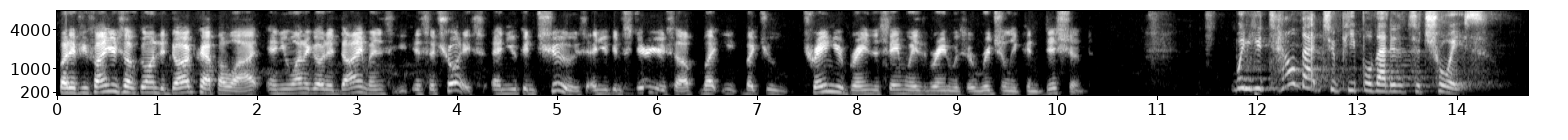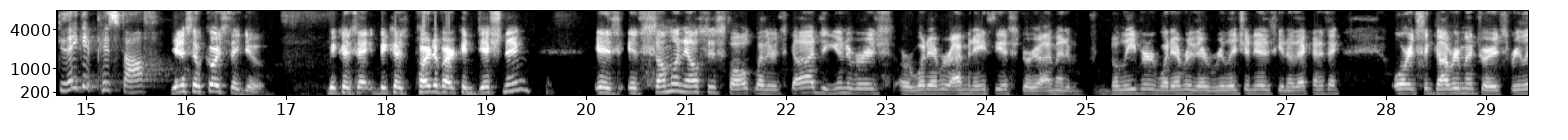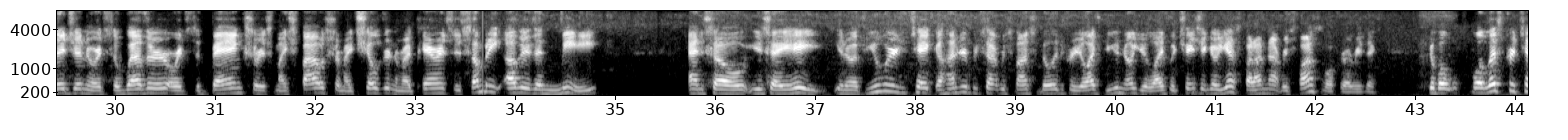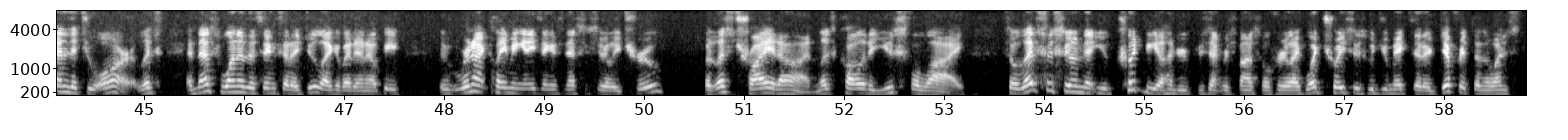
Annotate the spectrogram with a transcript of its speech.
but if you find yourself going to dog crap a lot and you want to go to diamonds, it's a choice, and you can choose and you can steer yourself. But you, but you train your brain the same way the brain was originally conditioned. When you tell that to people that it's a choice, do they get pissed off? Yes, of course they do, because they, because part of our conditioning is it's someone else's fault, whether it's God, the universe, or whatever. I'm an atheist or I'm a believer, whatever their religion is, you know that kind of thing or it's the government or it's religion or it's the weather or it's the banks or it's my spouse or my children or my parents it's somebody other than me. And so you say hey you know if you were to take 100% responsibility for your life do you know your life would change? They go yes but i'm not responsible for everything. Go, but well let's pretend that you are. Let's and that's one of the things that i do like about nlp we're not claiming anything is necessarily true but let's try it on. Let's call it a useful lie so let's assume that you could be 100% responsible for your life. What choices would you make that are different than the ones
